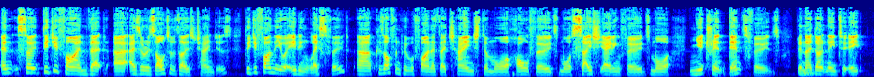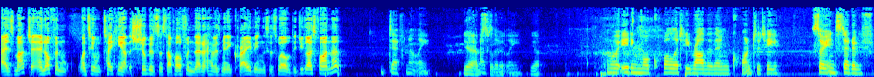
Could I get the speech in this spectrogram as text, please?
And so, did you find that uh, as a result of those changes, did you find that you were eating less food? Because often people find as they change to more whole foods, more satiating foods, more nutrient-dense foods, then they don't need to eat as much. And often, once you're taking out the sugars and stuff, often they don't have as many cravings as well. Did you guys find that? Definitely. Yeah, absolutely. Absolutely. Yeah. And we're eating more quality rather than quantity. So instead of,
